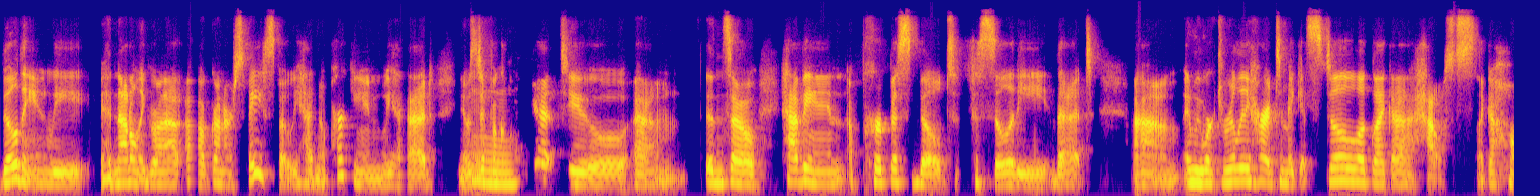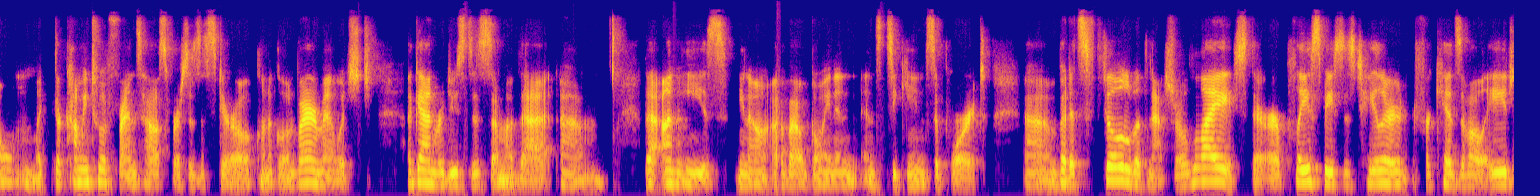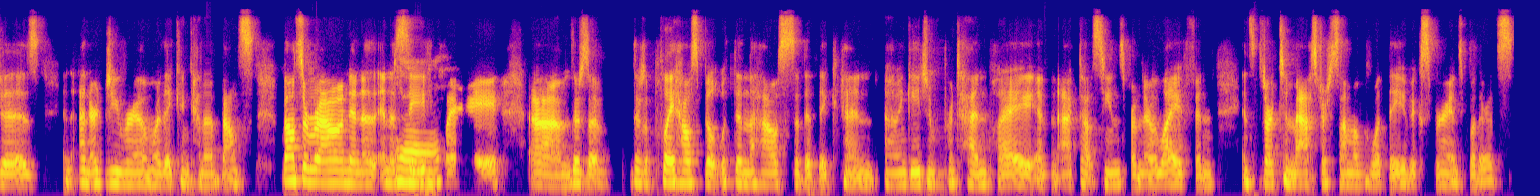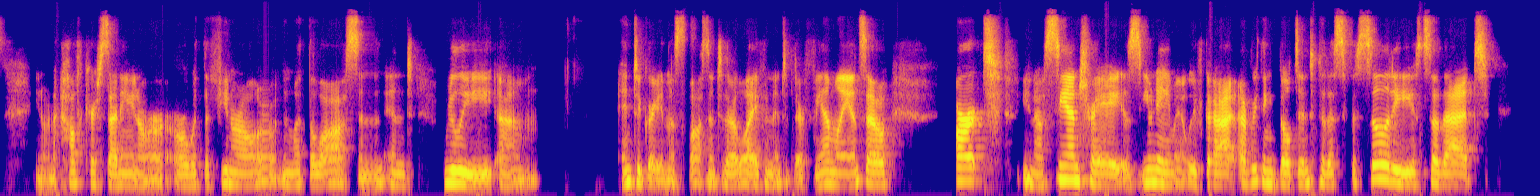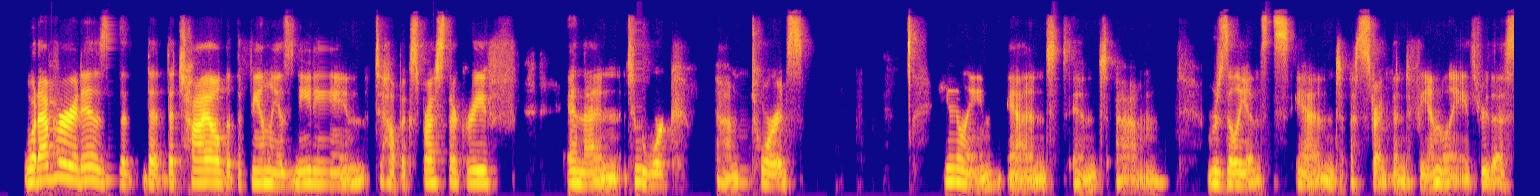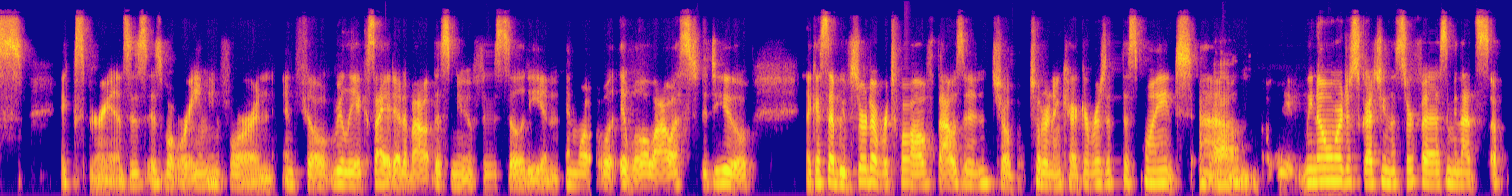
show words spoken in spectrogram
building we had not only grown out outgrown our space but we had no parking we had you know it was difficult mm. to get to um, and so having a purpose built facility that um, and we worked really hard to make it still look like a house like a home like they're coming to a friend's house versus a sterile clinical environment which again reduces some of that um, that unease, you know, about going and, and seeking support. Um, but it's filled with natural light. There are play spaces tailored for kids of all ages, an energy room where they can kind of bounce bounce around in a in a safe way. Um, there's a there's a playhouse built within the house so that they can uh, engage in pretend play and act out scenes from their life and and start to master some of what they've experienced whether it's you know in a healthcare setting or or with the funeral or and with the loss and and really um, integrating this loss into their life and into their family. And so art, you know, sand trays, you name it, we've got everything built into this facility so that whatever it is that, that the child that the family is needing to help express their grief and then to work um, towards healing and and um, resilience and a strengthened family through this experience is, is what we're aiming for and, and feel really excited about this new facility and, and what it will allow us to do like I said, we've served over 12,000 children and caregivers at this point. Um, wow. we, we, know we're just scratching the surface. I mean, that's a,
